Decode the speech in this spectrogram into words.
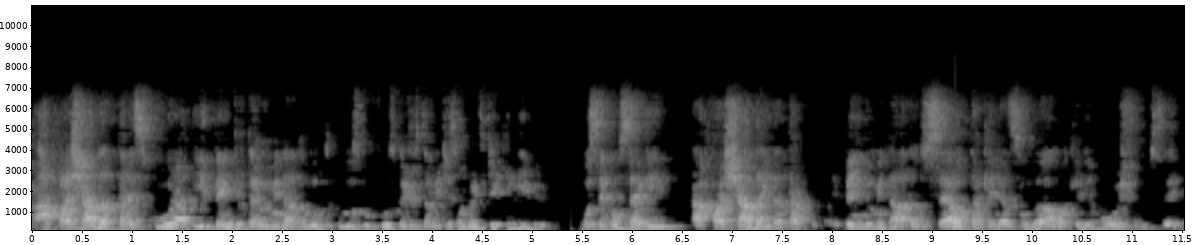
a fachada tá escura e dentro tá iluminado. O lu- o Lusco Fusco é justamente esse momento de equilíbrio. Você consegue a fachada ainda tá bem iluminada, o céu tá aquele azulão, aquele roxo, não sei,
